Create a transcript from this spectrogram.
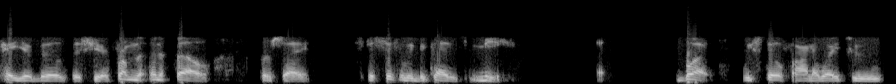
pay your bills this year from the NFL, per se, specifically because me. But we still find a way to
